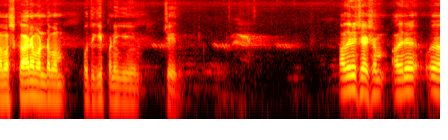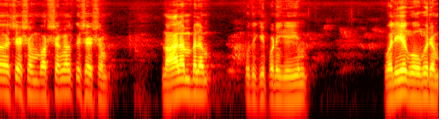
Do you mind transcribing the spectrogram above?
നമസ്കാര മണ്ഡപം പുതുക്കിപ്പണിയുകയും ചെയ്തു. അതിനുശേഷം അതിന് ശേഷം വർഷങ്ങൾക്ക് ശേഷം നാലമ്പലം പുതുക്കിപ്പണിയുകയും വലിയ ഗോപുരം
